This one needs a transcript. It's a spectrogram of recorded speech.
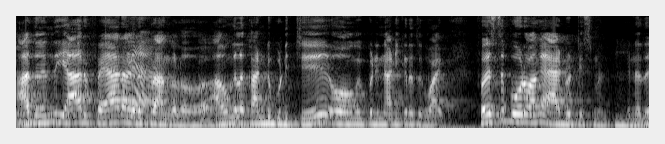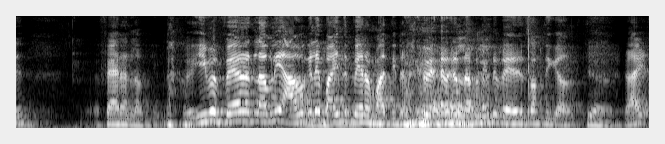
அது வந்து யாரு ஃபேரா Yeah. இருக்கிறாங்களோ அவங்கள கண்டுபிடிச்சு அவங்க இப்படி நடிக்கிறதுக்கு வாய்ப்பு ஃபர்ஸ்ட் போடுவாங்க அட்வர்டைஸ்மெண்ட் என்னது? Fair and Lovely even Fair and Lovely அவங்களே பயந்து பேரை மாத்திட்டாங்க. ஃபேர் அண்ட் லவ்லின்னு வேற சம்திங் ஆகும் ரைட்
